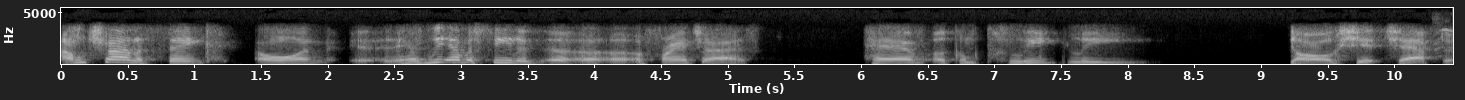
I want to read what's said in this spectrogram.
I'm trying to think on. Has we ever seen a, a, a franchise have a completely dog shit chapter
